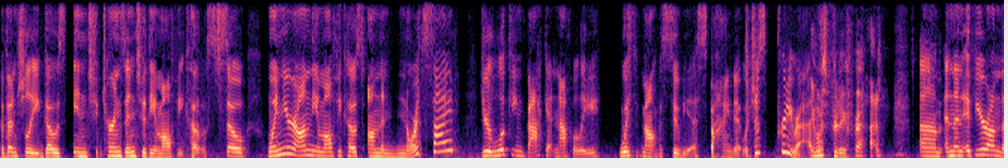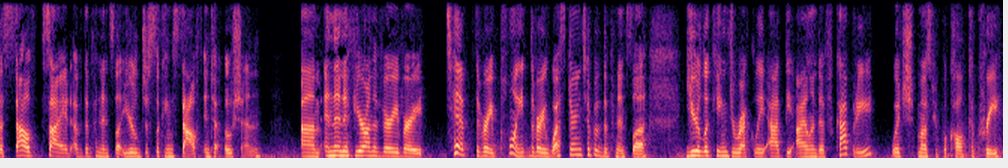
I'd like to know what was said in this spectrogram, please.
eventually goes into turns into the Amalfi Coast. So when you're on the Amalfi Coast on the north side, you're looking back at Napoli with Mount Vesuvius behind it, which is pretty rad. it was pretty rad. Um, and then if you're on the south side of the peninsula, you're just looking south into ocean. Um, and then if you're on the very, very tip, the very point, the very western tip of the peninsula, you're looking directly at the island of Capri, which most people call Capri.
